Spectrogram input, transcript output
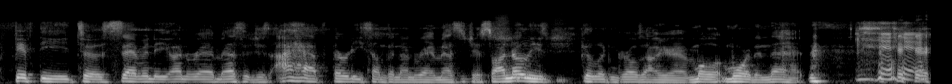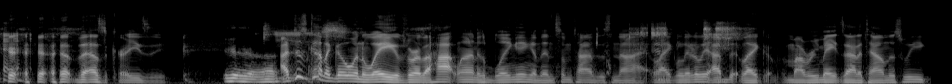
fifty to seventy unread messages. I have thirty something unread messages, so I know these good-looking girls out here have more more than that. That's crazy. yeah. I just kind of go in waves where the hotline is blinging and then sometimes it's not. Like literally, I've like my roommate's out of town this week,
